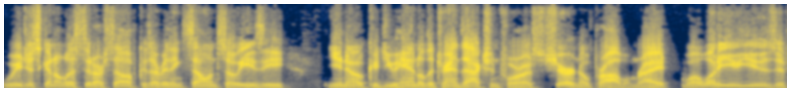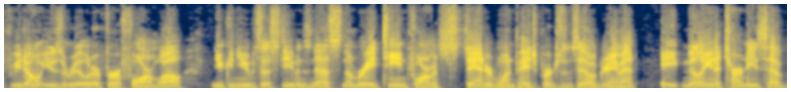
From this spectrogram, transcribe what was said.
we're just gonna list it ourselves because everything's selling so easy." you know, could you handle the transaction for us? Sure, no problem, right? Well, what do you use if we don't use a realtor for a form? Well, you can use a Stevens-Ness number 18 form. It's standard one page purchase and sale agreement. Eight million attorneys have,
